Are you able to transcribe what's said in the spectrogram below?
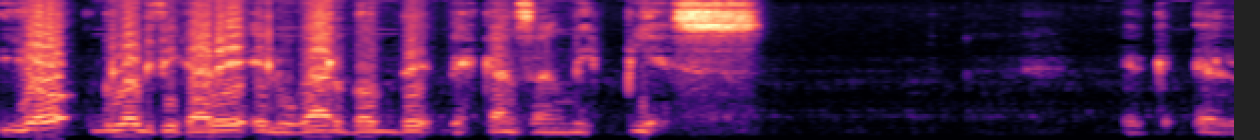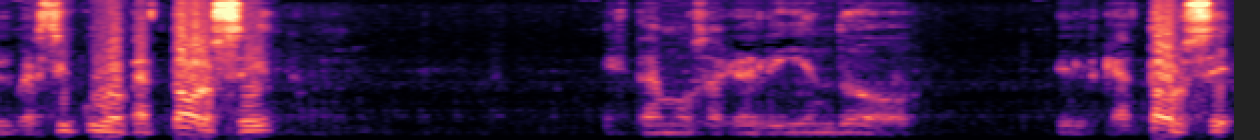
yo glorificaré el lugar donde descansan mis pies. El, el versículo 14, estamos acá leyendo el 14,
